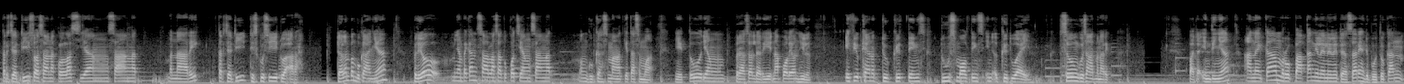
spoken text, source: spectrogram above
terjadi suasana kelas yang sangat menarik, terjadi diskusi dua arah dalam pembukaannya, beliau menyampaikan salah satu quotes yang sangat menggugah semangat kita semua, yaitu yang berasal dari Napoleon Hill. If you cannot do great things, do small things in a good way. Sungguh sangat menarik. Pada intinya, aneka merupakan nilai-nilai dasar yang dibutuhkan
